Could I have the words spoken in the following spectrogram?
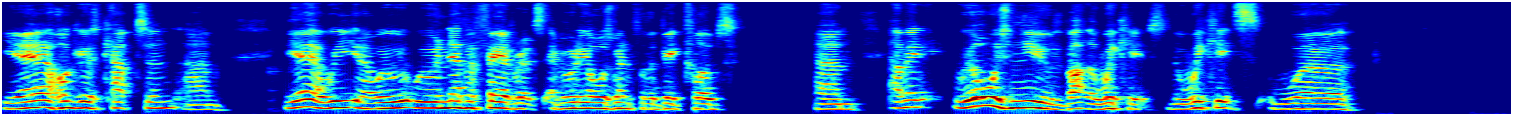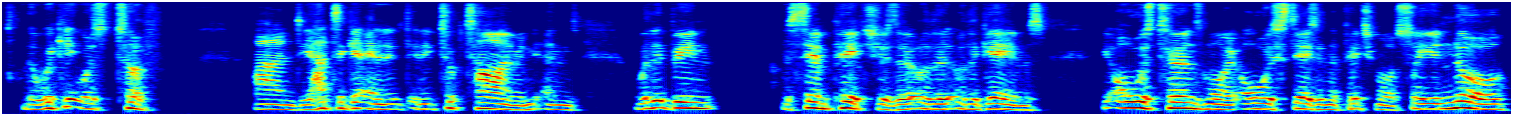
Yeah, Hoggy was captain. Um, yeah, we you know we, we were never favourites. Everybody always went for the big clubs. Um, I mean, we always knew about the wickets. The wickets were the wicket was tough, and you had to get in it, and it took time. And, and with it being the same pitch as the other other games, it always turns more. It always stays in the pitch more. So you know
